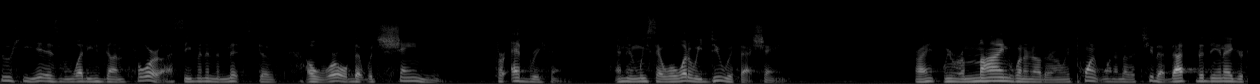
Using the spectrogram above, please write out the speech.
who He is and what He's done for us, even in the midst of a world that would shame you for everything. And then we say, well, what do we do with that shame? Right? We remind one another and we point one another to that. That's the DNA group.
